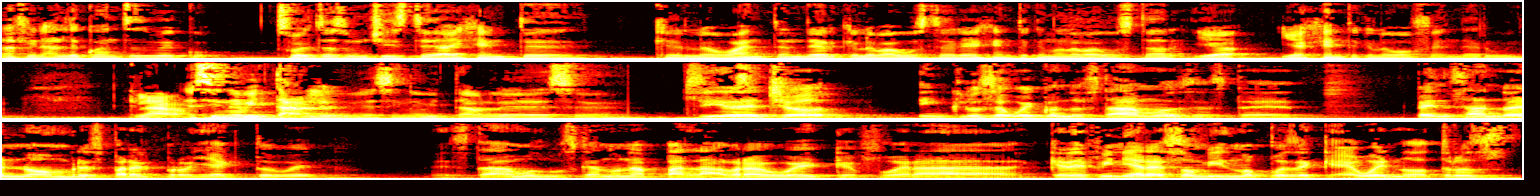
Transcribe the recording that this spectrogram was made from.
al final de cuentas, güey, sueltas un chiste, hay gente que le va a entender, que le va a gustar, y hay gente que no le va a gustar, y a, y a gente que le va a ofender, güey. Claro. Es inevitable, güey, es inevitable ese... Sí, de hecho, incluso, güey, cuando estábamos, este, pensando en nombres para el proyecto, güey, estábamos buscando una palabra, güey, que fuera, que definiera eso mismo, pues, de que, eh, güey, nosotros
